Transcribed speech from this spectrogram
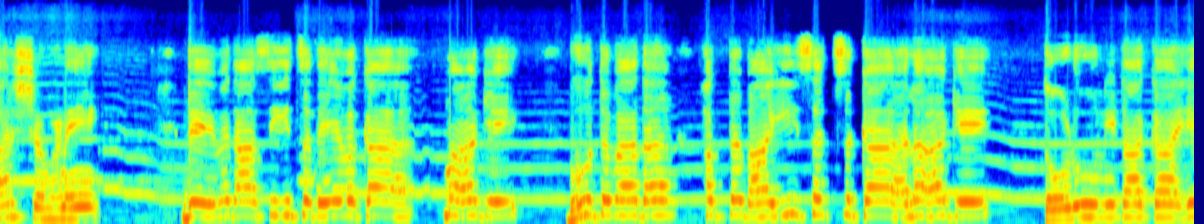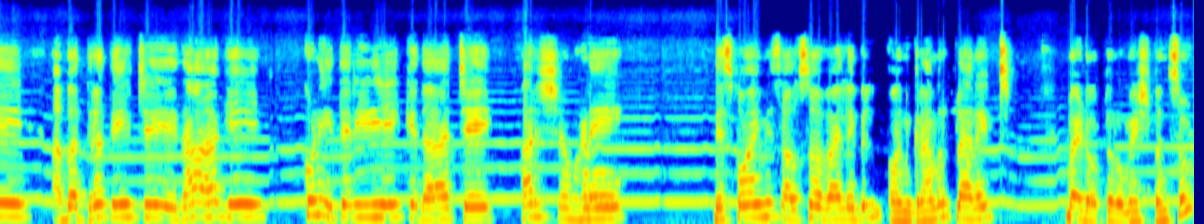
हर्ष म्हणे देवदासीच देव का मागे भूतबाधा फक्त बाईसच का लागे तोडून टाका हे अभद्रतेचे धागे कुणीतरी एकदाचे हर्ष म्हणे This poem is also available on Grammar Planet by Dr. Umesh Bansod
